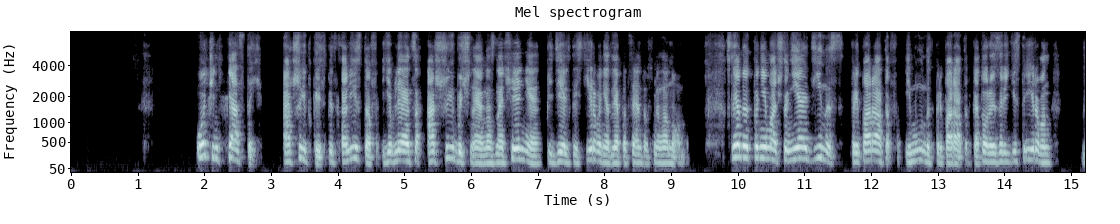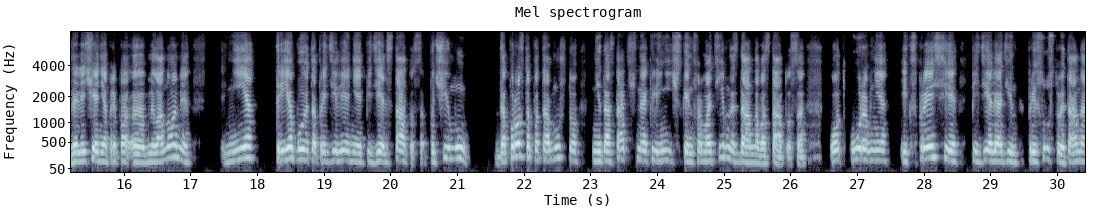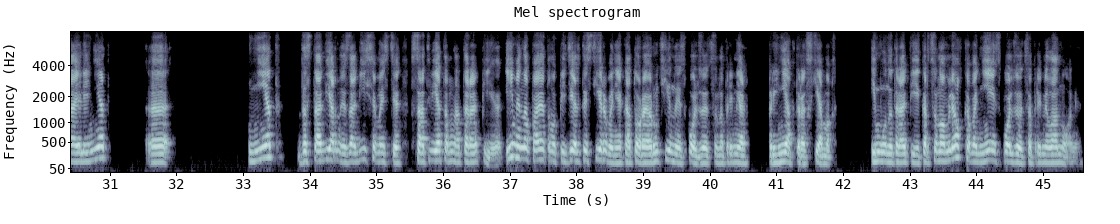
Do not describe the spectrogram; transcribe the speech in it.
Очень частой ошибкой специалистов является ошибочное назначение PDL-тестирования для пациентов с меланомой. Следует понимать, что ни один из препаратов, иммунных препаратов, который зарегистрирован для лечения э, меланоме, не требует определения PDL-статуса. Почему? Да просто потому, что недостаточная клиническая информативность данного статуса от уровня экспрессии PDL-1, присутствует она или нет, э, нет достоверной зависимости с ответом на терапию. Именно поэтому PDL-тестирование, которое рутинно используется, например, при некоторых схемах иммунотерапии карцином легкого не используется при меланоме.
